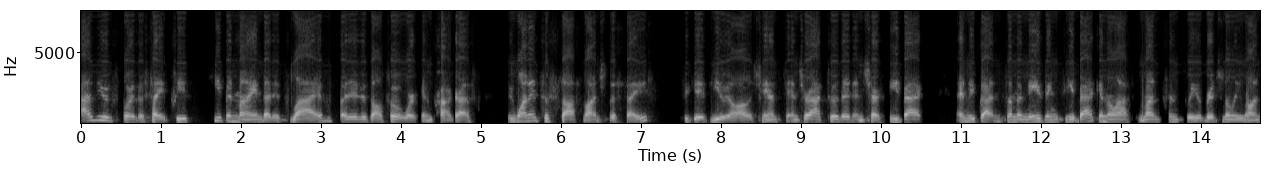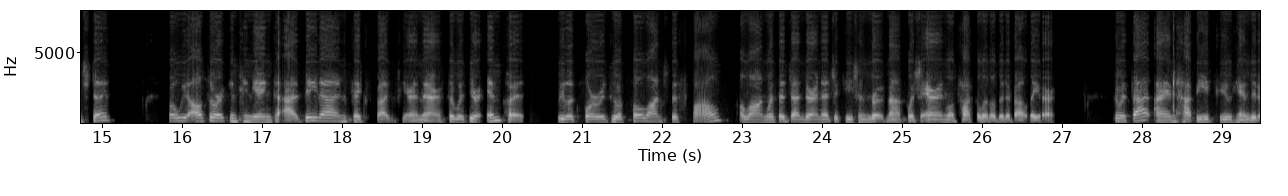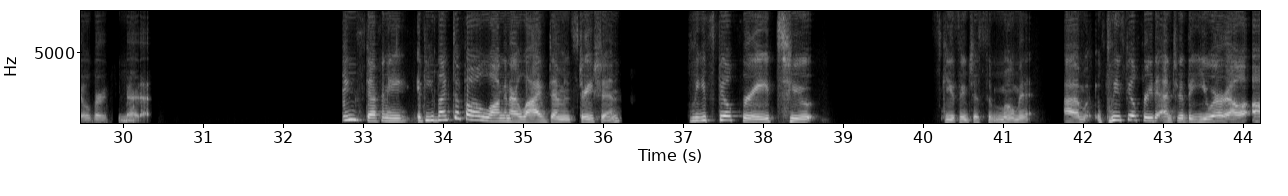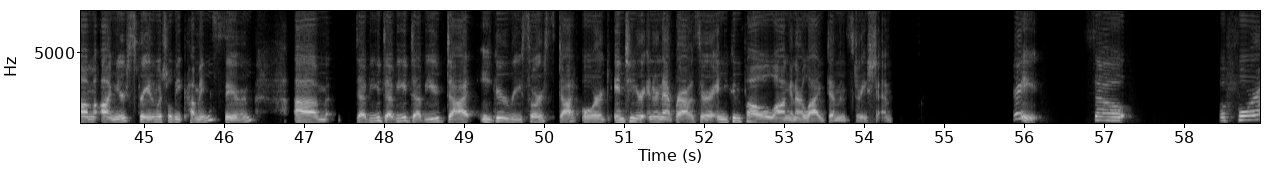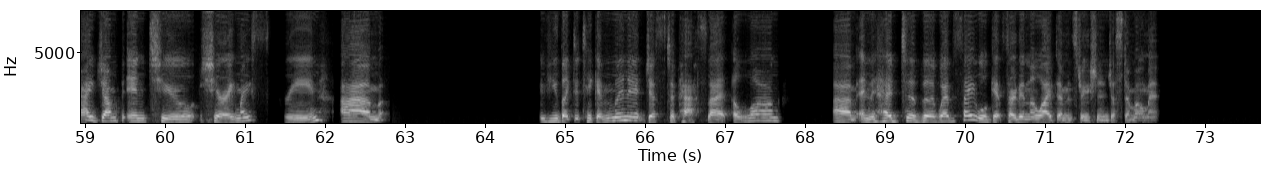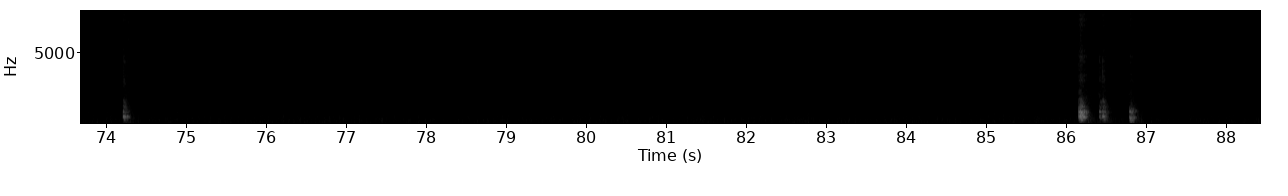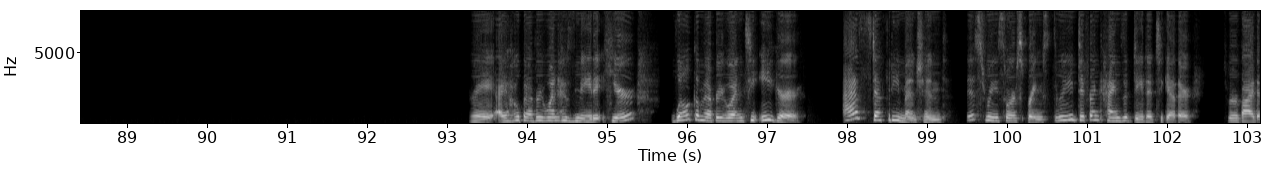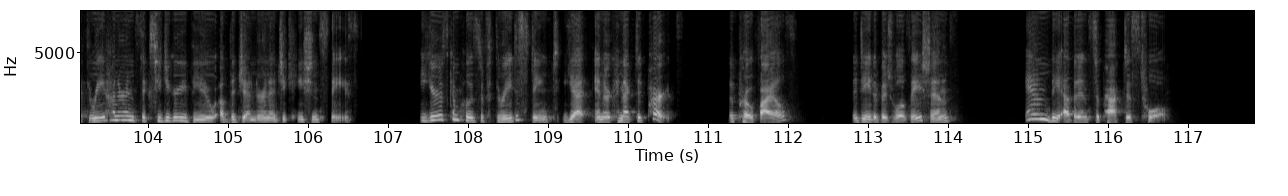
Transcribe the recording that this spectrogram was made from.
As you explore the site, please keep in mind that it's live, but it is also a work in progress. We wanted to soft launch the site to give you all a chance to interact with it and share feedback and we've gotten some amazing feedback in the last month since we originally launched it. But we also are continuing to add data and fix bugs here and there. So with your input, we look forward to a full launch this fall, along with a gender and education roadmap, which Erin will talk a little bit about later. So with that, I'm happy to hand it over to Meredith. Thanks, Stephanie. If you'd like to follow along in our live demonstration, please feel free to excuse me just a moment. Um, please feel free to enter the URL um, on your screen, which will be coming soon, um, www.eagerresource.org into your internet browser, and you can follow along in our live demonstration. Great. So before I jump into sharing my screen, um, if you'd like to take a minute just to pass that along, um, and head to the website. We'll get started in the live demonstration in just a moment. Great. I hope everyone has made it here. Welcome everyone to EGER. As Stephanie mentioned, this resource brings three different kinds of data together to provide a 360 degree view of the gender and education space. EGER is composed of three distinct yet interconnected parts, the profiles, the data visualizations, and the evidence to practice tool.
